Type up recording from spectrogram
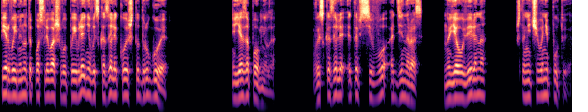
первые минуты после вашего появления вы сказали кое-что другое. И я запомнила. Вы сказали это всего один раз, но я уверена, что ничего не путаю.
